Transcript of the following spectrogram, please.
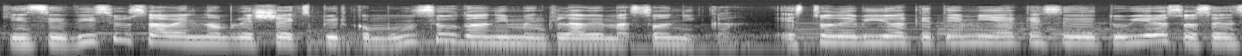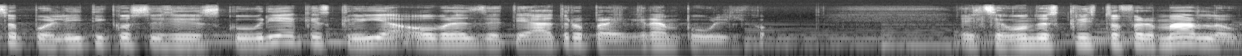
quien se dice usaba el nombre Shakespeare como un seudónimo en clave masónica, esto debido a que temía que se detuviera su ascenso político si se descubría que escribía obras de teatro para el gran público. El segundo es Christopher Marlowe,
